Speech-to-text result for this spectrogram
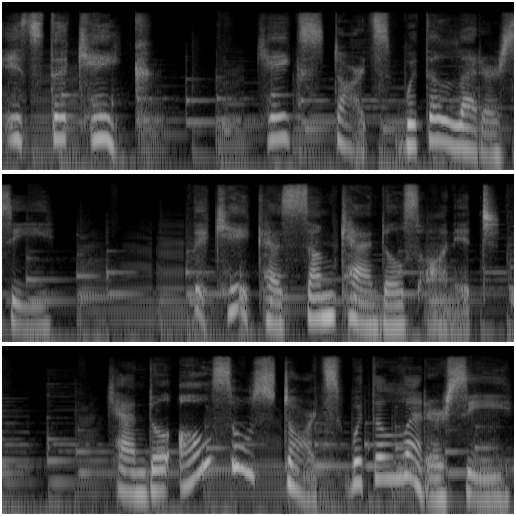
it's the cake. Cake starts with the letter C. The cake has some candles on it. Candle also starts with the letter C.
